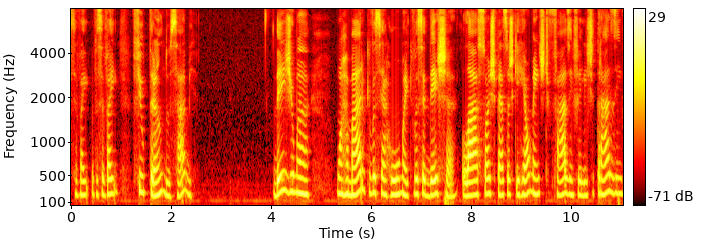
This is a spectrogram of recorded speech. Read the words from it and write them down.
Você vai, você vai filtrando, sabe? Desde uma um armário que você arruma e que você deixa lá só as peças que realmente te fazem feliz, te trazem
